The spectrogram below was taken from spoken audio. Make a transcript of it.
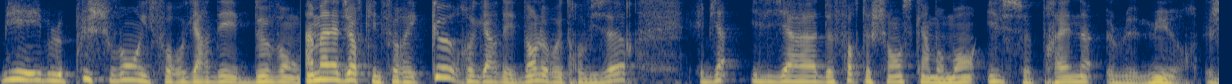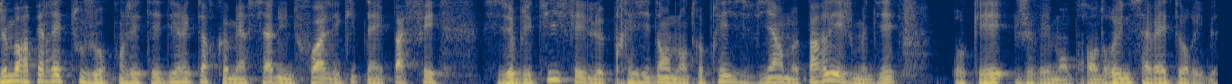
Mais le plus souvent, il faut regarder devant. Un manager qui ne ferait que regarder dans le rétroviseur, eh bien, il y a de fortes chances qu'à un moment, il se prenne le mur. Je me rappellerai toujours, quand j'étais directeur commercial, une fois, l'équipe n'avait pas fait ses objectifs et le président de l'entreprise vient me parler. Je me disais, ok, je vais m'en prendre une, ça va être horrible.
